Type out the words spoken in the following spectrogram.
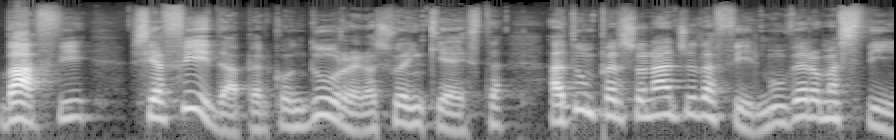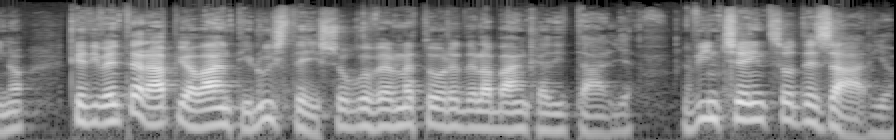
Buffy si affida per condurre la sua inchiesta ad un personaggio da film, un vero mastino, che diventerà più avanti lui stesso governatore della Banca d'Italia, Vincenzo Desario.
